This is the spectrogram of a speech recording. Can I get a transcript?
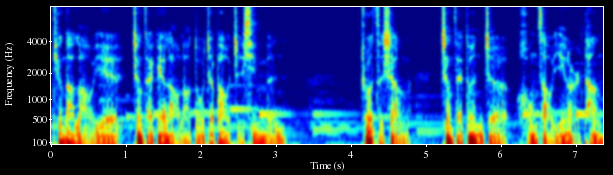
听到姥爷正在给姥姥读着报纸新闻，桌子上正在炖着红枣银耳汤。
